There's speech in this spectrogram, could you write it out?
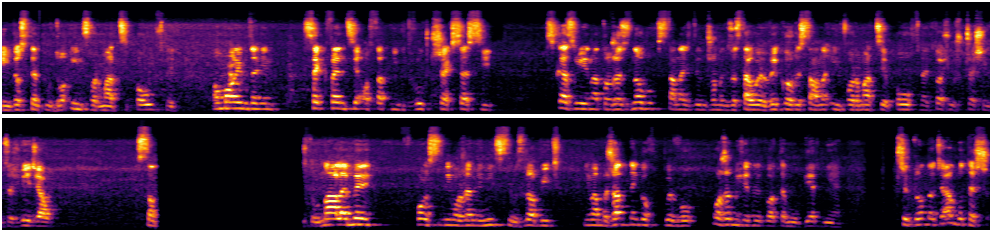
dostępu do informacji poufnych. O moim zdaniem sekwencja ostatnich dwóch, trzech sesji wskazuje na to, że znowu w Stanach Zjednoczonych zostały wykorzystane informacje poufne. Ktoś już wcześniej coś wiedział. No ale my w Polsce nie możemy nic z tym zrobić, nie mamy żadnego wpływu, możemy się tylko temu biernie przyglądać albo też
